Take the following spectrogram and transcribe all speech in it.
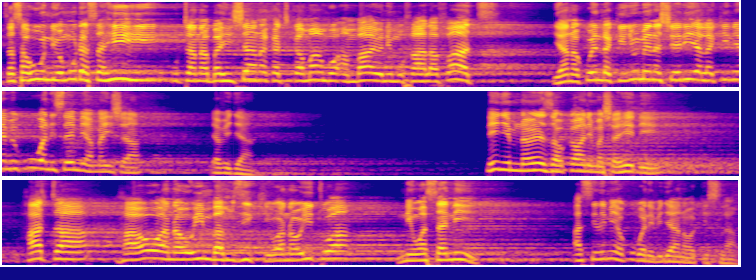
Sasa huu ndio muda sahihi utanabahishana katika mambo ambayo ni mukhalafat yanakwenda kinyume na sheria lakini yamekuwa ni sehemu ya maisha ya vijana. Ninyi mnaweza ukawa ni mashahidi hata hao wanaoimba mziki wanaoitwa ni wasanii. Asilimia kubwa ni vijana wa Kiislamu.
